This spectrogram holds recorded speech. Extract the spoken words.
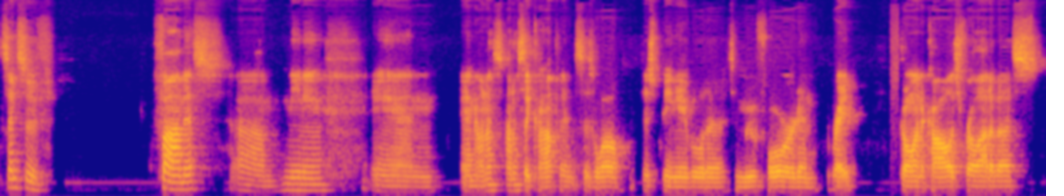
sense of fondness, um, meaning, and and honest, honestly confidence as well. Just being able to to move forward and right, going to college for a lot of us,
